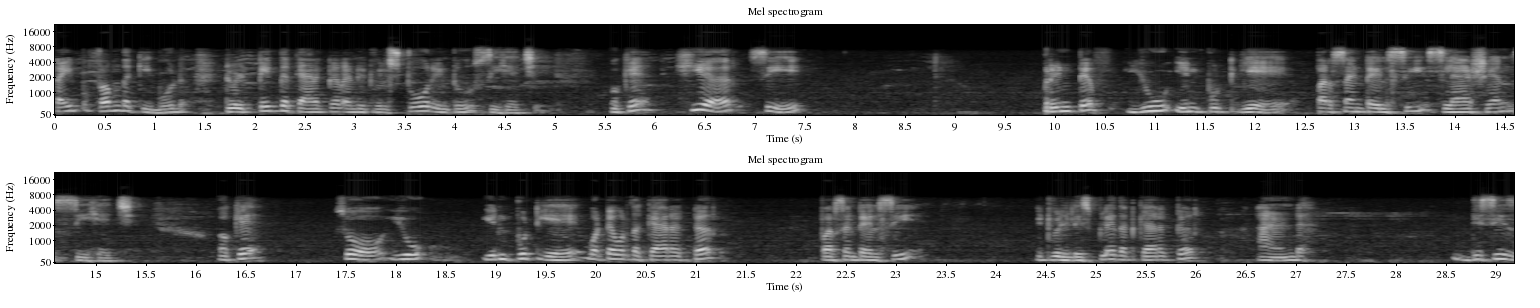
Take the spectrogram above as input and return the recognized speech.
type from the keyboard it will take the character and it will store into ch okay? Here see printf u input a percentile c slash n ch. Okay? So you input a whatever the character percentile c it will display that character and this is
